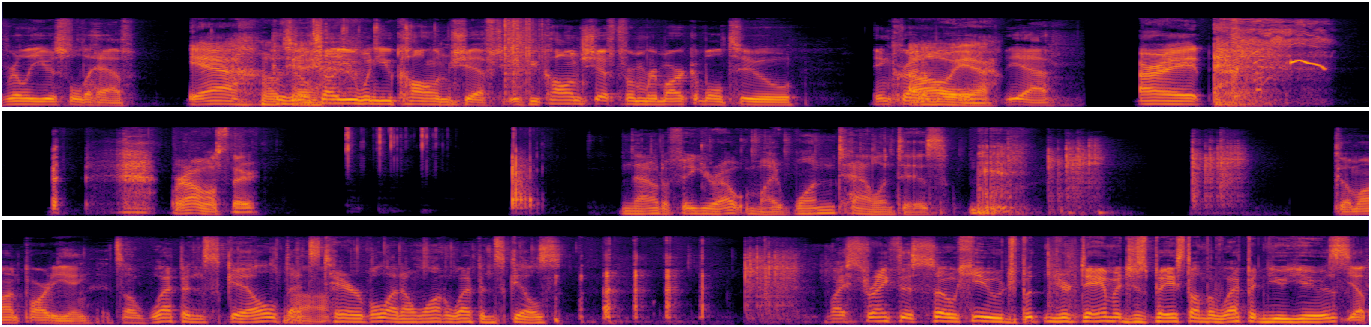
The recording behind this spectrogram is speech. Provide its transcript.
really useful to have. yeah. Because Okay. it'll tell you when you column shift. If you column shift from remarkable to incredible. Oh, yeah. Yeah. All right. We're almost there. Now to figure out what my one talent is. Come on, partying. It's a weapon skill. That's Aw. terrible. I don't want weapon skills. my strength is so huge, but your damage is based on the weapon you use. Yep.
